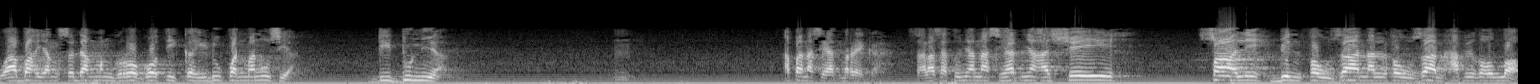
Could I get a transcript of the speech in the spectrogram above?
wabah yang sedang menggerogoti kehidupan manusia di dunia. Hmm. apa nasihat mereka salah satunya nasihatnya Syekh Salih bin Fauzan al-Fauzan hafizahullah.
